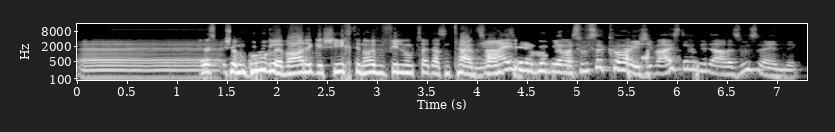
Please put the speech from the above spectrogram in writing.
Äh, du bist am Google wahre Geschichte, Neuverfilmung 2023. Nein, ich bin am Google, was rausgekommen ist. Ich weiß doch nicht alles auswendig.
